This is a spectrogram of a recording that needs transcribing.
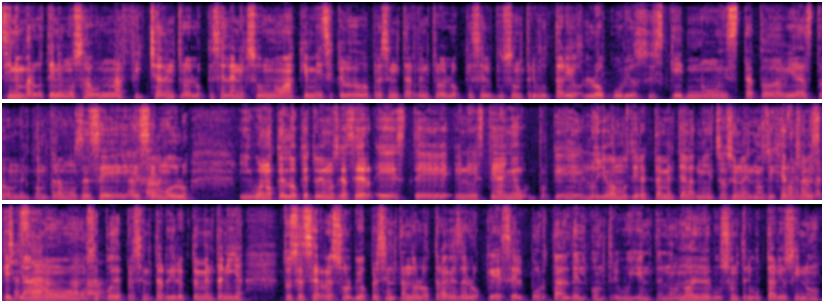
Sin embargo, tenemos aún una ficha dentro de lo que es el anexo 1A que me dice que lo debo presentar dentro de lo que es el buzón tributario. Lo curioso es que no está todavía hasta donde encontramos ese, ese módulo. Y bueno, ¿qué es lo que tuvimos que hacer este en este año? Porque lo llevamos directamente a la administración y nos dijeron, sabes que ya no se puede presentar directo en ventanilla. Entonces se resolvió presentándolo a través de lo que es el portal del contribuyente, ¿no? No en el buzón tributario, sino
